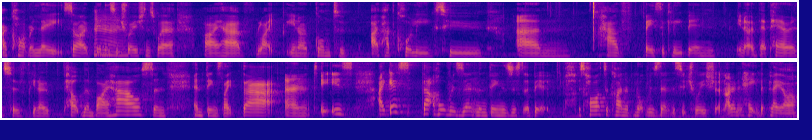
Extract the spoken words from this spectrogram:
I can't relate. So I've been mm. in situations where I have, like, you know, gone to, I've had colleagues who um, have basically been you know their parents have you know helped them buy a house and and things like that and it is i guess that whole resentment thing is just a bit it's hard to kind of not resent the situation i don't hate the player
